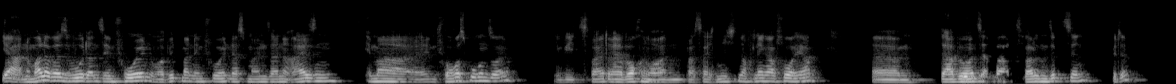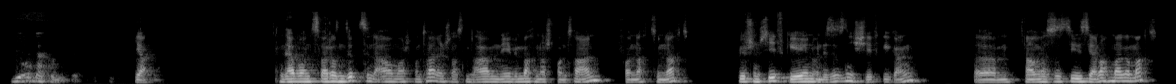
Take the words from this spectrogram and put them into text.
Ja, normalerweise wurde uns empfohlen oder wird man empfohlen, dass man seine Reisen immer äh, im Voraus buchen soll. Irgendwie zwei, drei Wochen oder was weiß ich nicht, noch länger vorher. Ähm, da wir uns aber 2017, bitte? Die Unterkünfte. Ja. Da wir uns 2017 aber mal spontan entschlossen haben, nee, wir machen das spontan, von Nacht zu Nacht. Wird schon schief gehen und es ist nicht schief gegangen. Ähm, haben wir es dieses Jahr nochmal gemacht?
